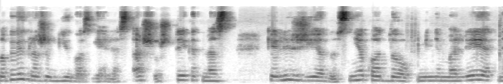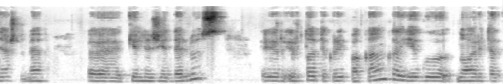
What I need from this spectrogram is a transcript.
Labai gražu gyvos gėlės. Aš už tai kad mes kelis žiedus nieko daug minimaliai atneštume e, kelis žiedelius ir ir to tikrai pakanka. Jeigu norite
